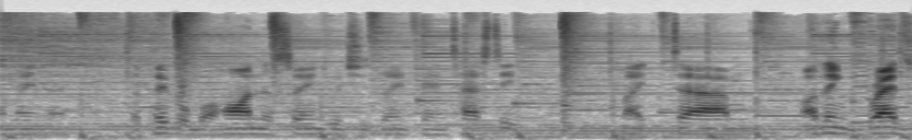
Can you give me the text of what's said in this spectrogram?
I mean, the, the people behind the scenes, which has been fantastic. Mate, um, I think Brad's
